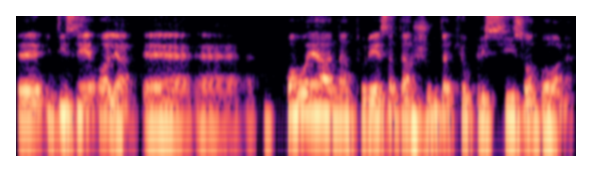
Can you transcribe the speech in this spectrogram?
é, e dizer, olha, é, é, qual é a natureza da ajuda que eu preciso agora?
